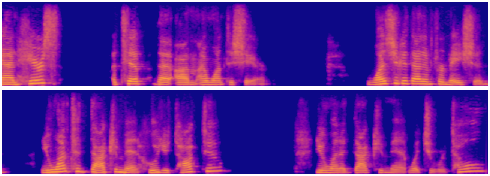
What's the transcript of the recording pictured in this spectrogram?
And here's a tip that um, I want to share. Once you get that information, you want to document who you talked to. You want to document what you were told.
